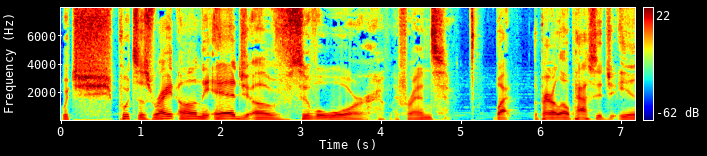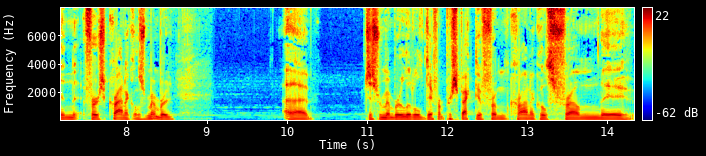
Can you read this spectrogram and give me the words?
which puts us right on the edge of civil war, my friends. But the parallel passage in First Chronicles, remember, uh, just remember a little different perspective from Chronicles, from the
